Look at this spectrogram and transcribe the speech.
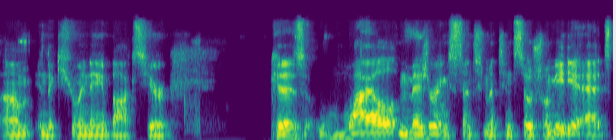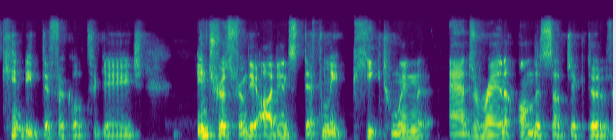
um, in the Q&A box here because while measuring sentiment in social media ads can be difficult to gauge, interest from the audience definitely peaked when ads ran on the subject of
